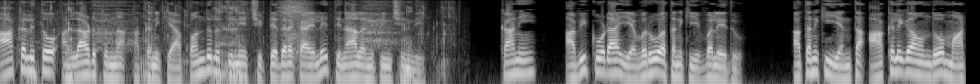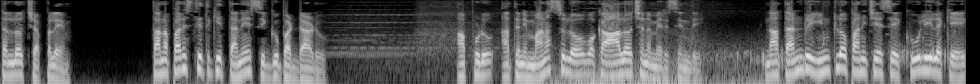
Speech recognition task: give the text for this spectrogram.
ఆకలితో అల్లాడుతున్న అతనికి ఆ పందులు తినే చిట్టెదరకాయలే తినాలనిపించింది. కాని అవి కూడా ఎవరూ అతనికి ఇవ్వలేదు. అతనికి ఎంత ఆకలిగా ఉందో మాటల్లో చెప్పలేం. తన పరిస్థితికి తనే సిగ్గుపడ్డాడు. అప్పుడు అతని మనస్సులో ఒక ఆలోచన మెరిసింది. నా తండ్రి ఇంట్లో పనిచేసే కూలీలకే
